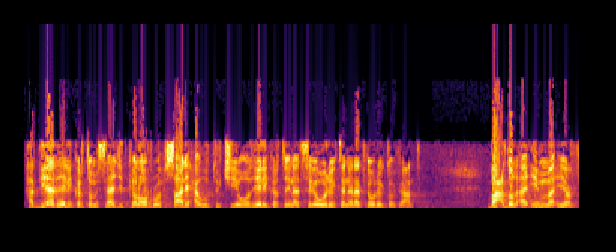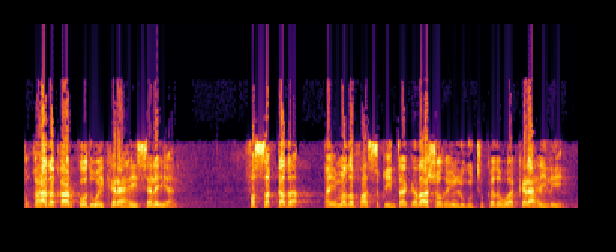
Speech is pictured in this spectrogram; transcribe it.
Haddii aad heli karto masaajid kaleoo ruux saalixa uu tujiyo ood heli karto inaad isaga wareegtan inaad ka wareegto fiicanta. Bacdu ala'imma iyo fuqahada qaarkood way karaahaysanayaan. Fasaqada a'immada faasiqiinta gadaashooda in lagu tukado waa karaahay leeyihiin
